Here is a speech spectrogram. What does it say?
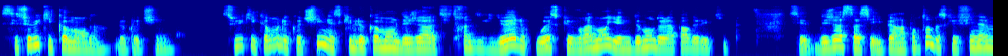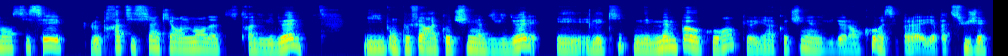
celui qui commande le coaching. Celui qui commande le coaching, est-ce qu'il le commande déjà à titre individuel ou est-ce que vraiment il y a une demande de la part de l'équipe? C'est déjà ça, c'est hyper important parce que finalement, si c'est le praticien qui en demande à titre individuel, on peut faire un coaching individuel et l'équipe n'est même pas au courant qu'il y a un coaching individuel en cours et il n'y a pas de sujet.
